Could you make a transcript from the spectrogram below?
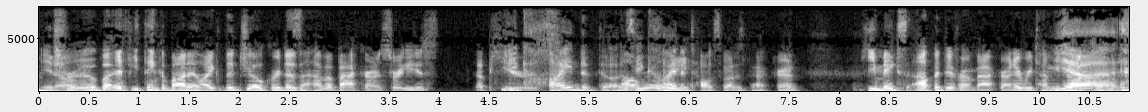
You know? true. But if you think about it, like the Joker doesn't have a background story. He just appears. He kind of does. Not he really. kind of talks about his background. He makes up a different background every time you Yeah. talk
